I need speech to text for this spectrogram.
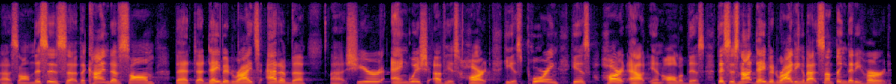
Uh, psalm. This is uh, the kind of psalm that uh, David writes out of the uh, sheer anguish of his heart. He is pouring his heart out in all of this. This is not David writing about something that he heard.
